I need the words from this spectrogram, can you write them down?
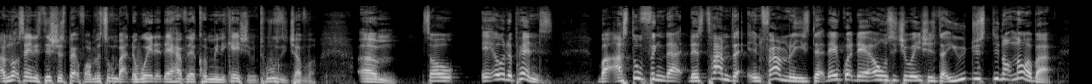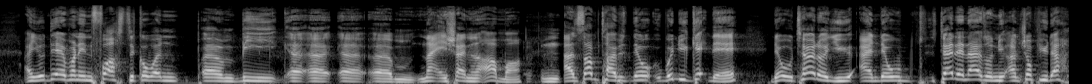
I'm not saying it's disrespectful. I'm just talking about the way that they have their communication towards each other. Um, so it all depends. But I still think that there's times that in families that they've got their own situations that you just do not know about, and you're there running fast to go and um, be uh, uh, uh, um, knight in shining armor. And sometimes they'll when you get there, they will turn on you and they will turn their knives on you and chop you down.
